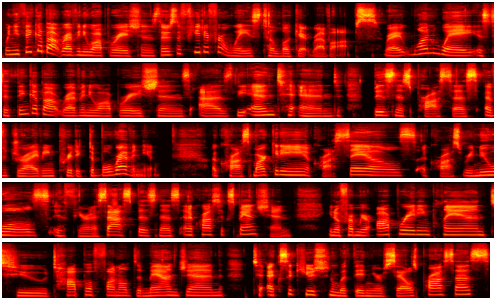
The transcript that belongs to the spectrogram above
When you think about revenue operations, there's a few different ways to look at RevOps, right? One way is to think about revenue operations as the end to end business process of driving predictable revenue across marketing, across sales, across renewals, if you're in a SaaS business, and across expansion. You know, from your operating plan to top of funnel demand gen to execution within your sales process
